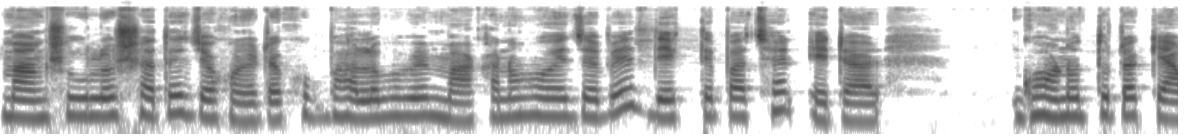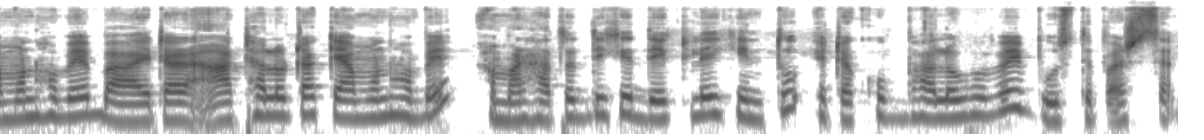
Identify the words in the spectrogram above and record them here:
মাংসগুলোর সাথে যখন এটা খুব ভালোভাবে মাখানো হয়ে যাবে, দেখতে পাচ্ছেন এটার ঘনত্বটা কেমন হবে বা এটার আঠালোটা কেমন হবে, আমার হাতের দিকে দেখলেই কিন্তু এটা খুব ভালোভাবেই বুঝতে পারছেন।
